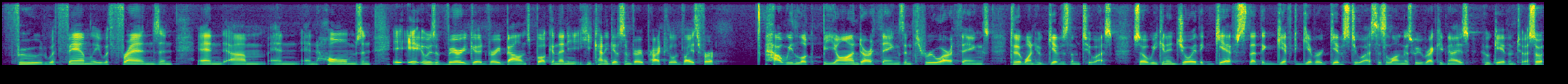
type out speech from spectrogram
food with family, with friends, and and um, and and homes, and it, it was a very good, very balanced book. And then he he kind of gives some very practical advice for how we look beyond our things and through our things to the one who gives them to us. So we can enjoy the gifts that the gift giver gives to us as long as we recognize who gave them to us. So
